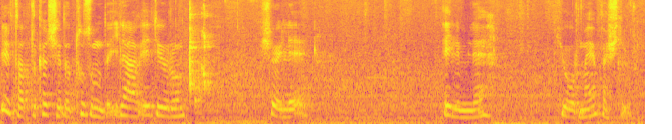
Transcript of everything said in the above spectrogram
Bir tatlı kaşığı da tuzumu da ilave ediyorum. Şöyle elimle yoğurmaya başlıyorum.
